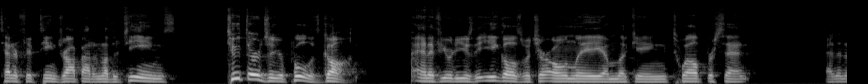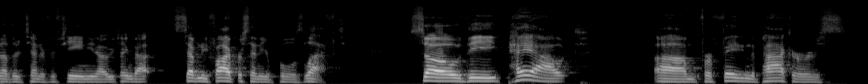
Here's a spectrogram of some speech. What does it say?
10 or 15 drop out on other teams. Two thirds of your pool is gone. And if you were to use the Eagles, which are only, I'm looking 12%, and another 10 or 15, you know, you're talking about 75% of your pool is left. So the payout um, for fading the Packers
